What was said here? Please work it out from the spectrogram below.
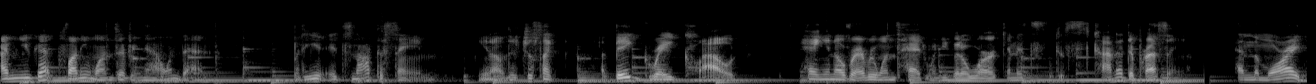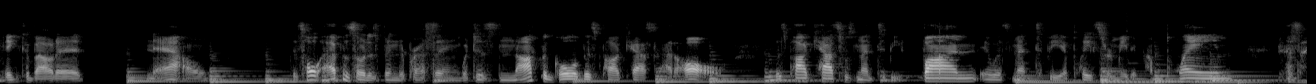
I mean, you get funny ones every now and then, but it's not the same. You know, there's just like a big gray cloud hanging over everyone's head when you go to work, and it's just kind of depressing. And the more I think about it now, this whole episode has been depressing, which is not the goal of this podcast at all. This podcast was meant to be fun. It was meant to be a place for me to complain because I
